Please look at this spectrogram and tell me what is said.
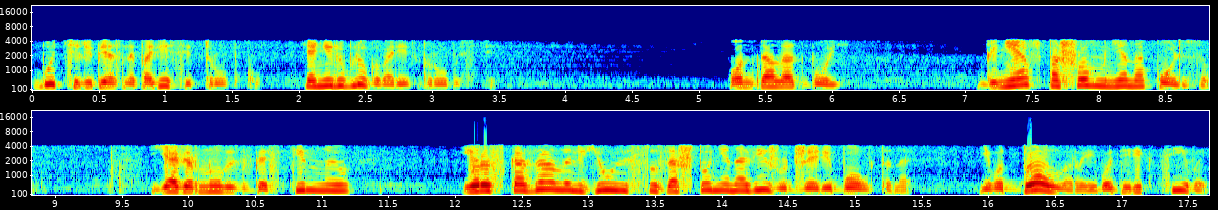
Будьте любезны повесить трубку. Я не люблю говорить грубости. Он дал отбой. Гнев пошел мне на пользу. Я вернулась в гостиную и рассказала Льюису, за что ненавижу Джерри Болтона, его доллары, его директивы.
